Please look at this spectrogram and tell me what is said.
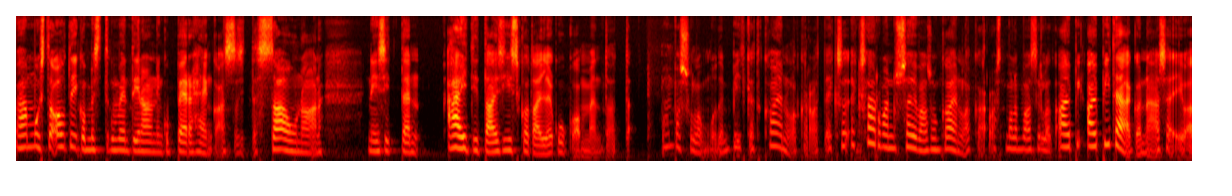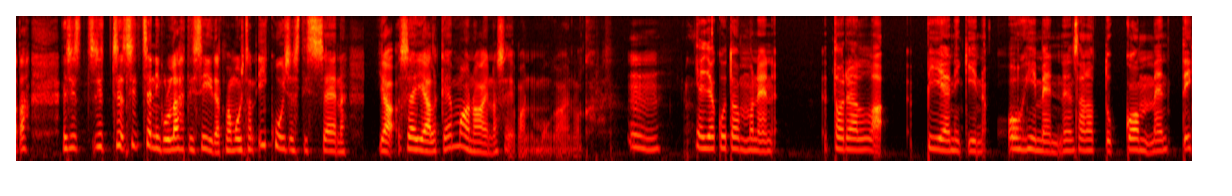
mä en muista, oltiinko me sitten, kun mentiin aina niin perheen kanssa sitten saunaan, niin sitten äiti tai sisko tai joku kommentoi, että onpa sulla muuten pitkät kainalokarvat. Eikö, eikö sä ruvennut seivaan sun kainalokarvasta? Mä olin vaan sillä, että ai, ai pitääkö nämä seivata? Ja sitten sit, sit, sit se niinku lähti siitä, että mä muistan ikuisesti sen, ja sen jälkeen mä oon aina seivannut mun kainalokarvat. Mm. Ja joku tommonen todella pienikin ohimennen sanottu kommentti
